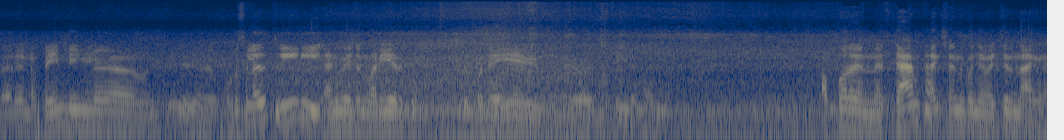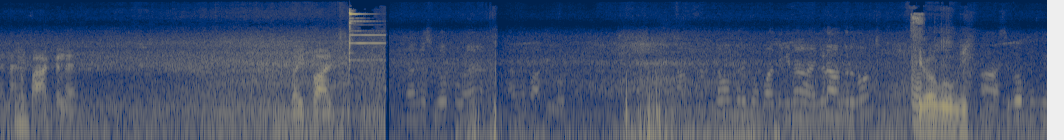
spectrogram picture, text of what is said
வேறு என்ன பெயிண்டிங்கில் வந்து ஒரு சிலது த்ரீ டி அனிமேஷன் மாதிரியே இருக்கும் இப்போ இந்த ஏஐ வச்சு செய்கிற மாதிரி. அப்புறம் என்ன ஸ்டாம்ப் கலெக்ஷன் கொஞ்சம் வச்சுருந்தாங்க. நாங்கள் பார்க்கல பை ஃபால்ட் சிவபூமி. ஆ சிவபூமி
